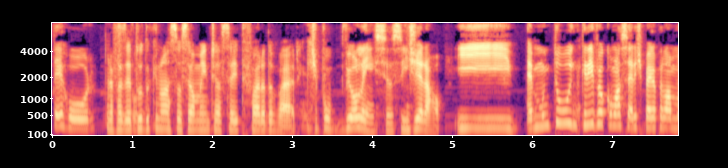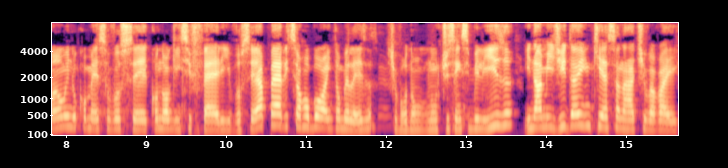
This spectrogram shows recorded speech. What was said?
terror, Pra fazer tudo que não é socialmente aceito fora do parque. tipo, violências em geral. E é muito incrível como a série te pega pela mão e no começo você, quando alguém se fere, você, ah, pera, isso é um robô, ah, então beleza. Tipo, não, não te sensibiliza. E na medida em que essa narrativa vai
